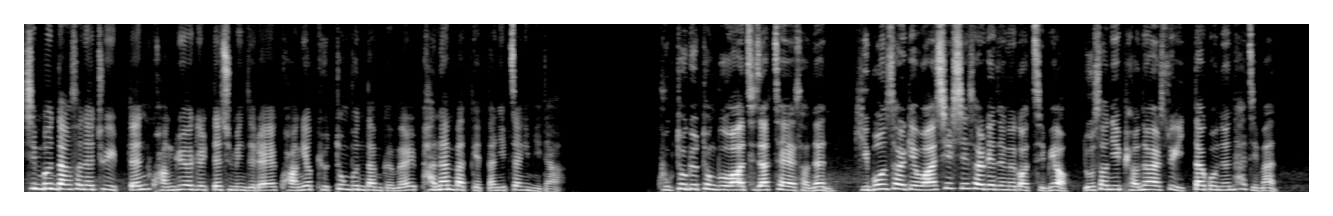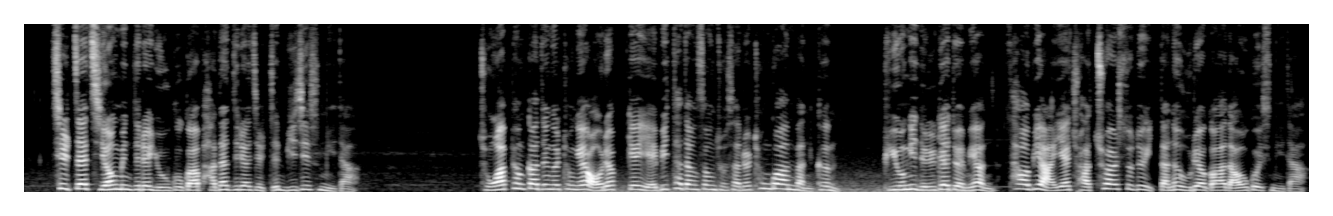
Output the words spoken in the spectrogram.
신분 당선에 투입된 광교역 일대 주민들의 광역 교통 분담금을 반환받겠다는 입장입니다. 국토교통부와 지자체에서는 기본 설계와 실시 설계 등을 거치며 노선이 변화할 수 있다고는 하지만 실제 지역민들의 요구가 받아들여질지 미지수입니다. 종합평가 등을 통해 어렵게 예비 타당성 조사를 통과한 만큼 비용이 늘게 되면 사업이 아예 좌초할 수도 있다는 우려가 나오고 있습니다.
